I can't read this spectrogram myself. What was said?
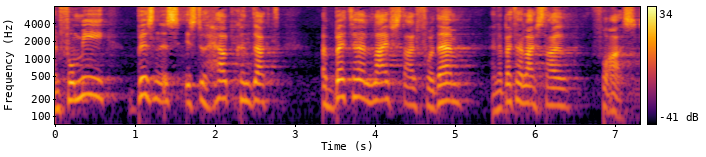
And for me, business is to help conduct a better lifestyle for them and a better lifestyle for us.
